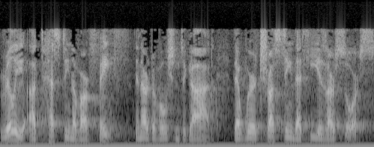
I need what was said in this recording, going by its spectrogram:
really a testing of our faith and our devotion to God that we're trusting that He is our source.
